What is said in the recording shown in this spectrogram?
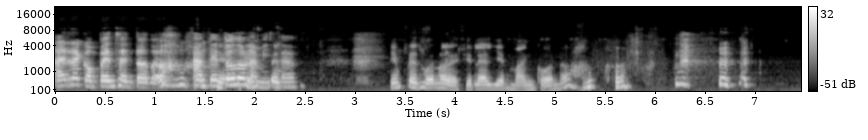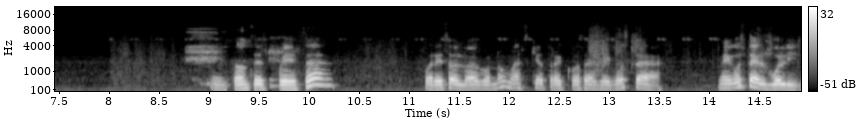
Hay recompensa en todo. Ante todo la amistad. Siempre es bueno decirle a alguien manco, ¿no? Entonces, pues, ah, por eso lo hago, ¿no? Más que otra cosa, me gusta, me gusta el bullying.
